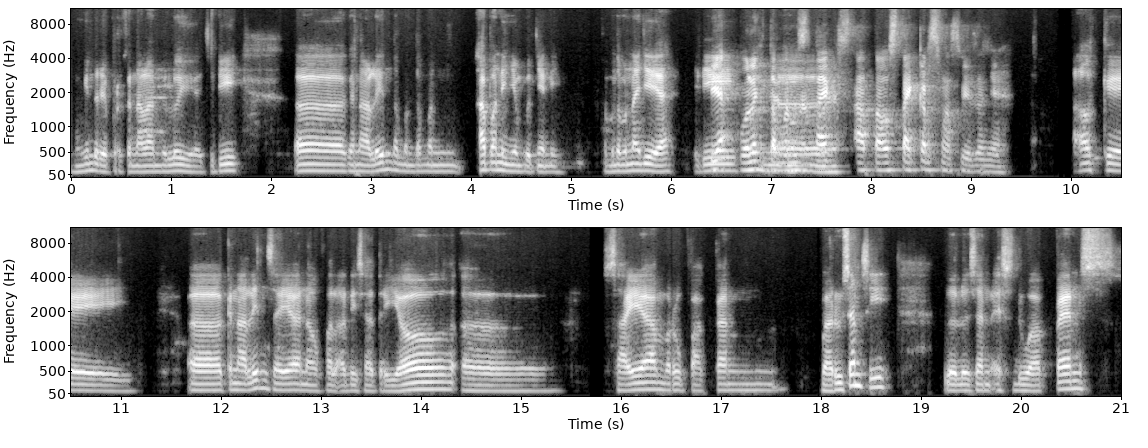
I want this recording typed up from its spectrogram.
mungkin dari perkenalan dulu ya. Jadi uh, kenalin teman-teman apa nih nyebutnya nih? Teman-teman aja ya. Jadi ya, boleh teman uh, stacks atau stackers Mas biasanya. Oke. Uh, kenalin saya Naufal Adi Satrio. Uh, saya merupakan barusan sih lulusan S2 PENS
